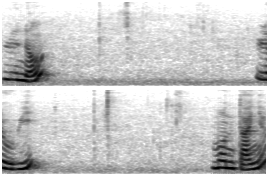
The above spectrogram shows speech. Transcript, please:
le nom, le oui, montagne,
